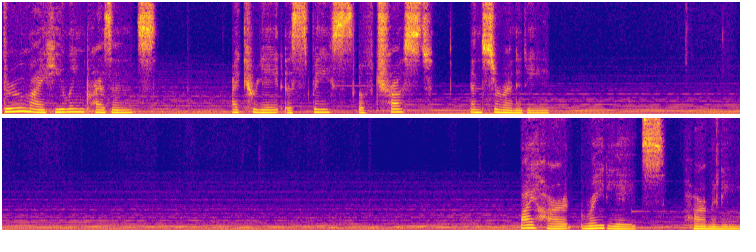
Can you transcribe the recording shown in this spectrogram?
Through my healing presence, I create a space of trust and serenity. My heart radiates harmony.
